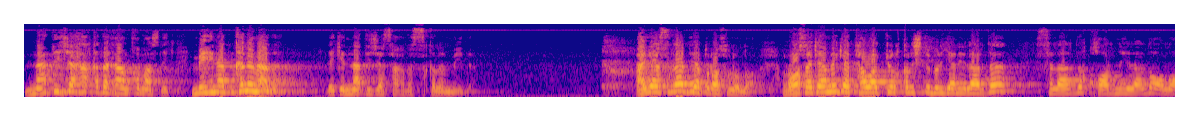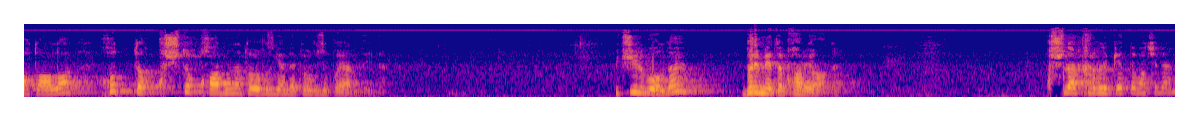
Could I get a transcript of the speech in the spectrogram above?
Natija haqida g'am qilmaslik. Mehnat qilinadi, lekin natija haqida siqilinmaydi. Agar sizlar deyapti Rasululloh, rosakamiga tavakkul qilishni bilganinglarda, sizlarni qorninglarda Alloh taolo xuddi qushni qornini to'yg'izganda to'yg'izib qo'yardi deydi. 3 yil bo'ldi, 1 metr qor yog'di. Qushlar qirilib ketdi mochidan.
